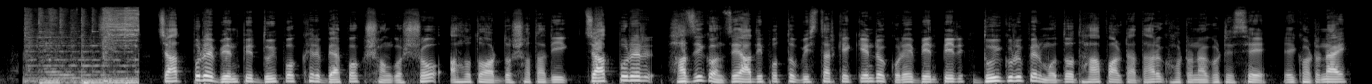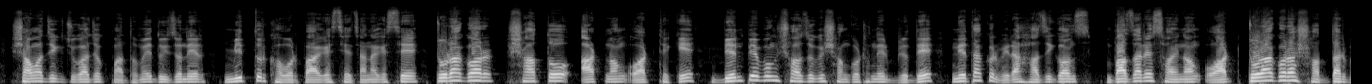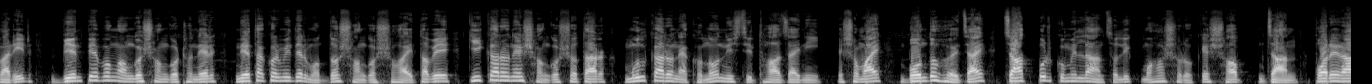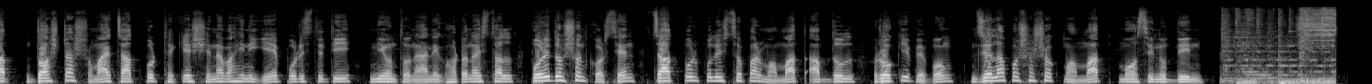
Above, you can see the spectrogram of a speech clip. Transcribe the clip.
চাঁদপুরে বিএনপির দুই পক্ষের ব্যাপক সংঘর্ষ আহত অর্ধ শতাধিক চাঁদপুরের হাজীগঞ্জে আধিপত্য বিস্তারকে কেন্দ্র করে বিএনপির দুই গ্রুপের মধ্যে ধা পাল্টাধার ঘটনা ঘটেছে। এই ঘটনায় সামাজিক যোগাযোগ মাধ্যমে দুইজনের মৃত্যুর খবর পাওয়া গেছে। জানা গেছে, টোরাগড় সাত ও আট নং ওয়ার্ড থেকে বিএনপি এবং সহযোগী সংগঠনের বিরুদ্ধে নেতাকর্মীরা হাজীগঞ্জ বাজারে ছয় নং ওয়ার্ড টোরাগড়া সর্দার বাড়ির বিএনপি এবং অঙ্গ সংগঠনের নেতাকর্মীদের মধ্যে সংঘর্ষ হয়। তবে কী কারণে সংঘর্ষ তার মূল কারণ এখনও নিশ্চিত হওয়া যায়নি। এ সময় বন্ধ হয়ে যায় চাঁদপুর কুমিল্লা আঞ্চলিক মহাসড়কে সব যান। পরে রাত দশটার সময় চাঁদপুর থেকে সেনাবাহিনী গিয়ে পরিস্থিতি নিয়ন্ত্রণে আনে। ঘটনাস্থল পরিদর্শন করছেন চাঁদপুর পুলিশ সুপার মোহাম্মদ আব্দুল রকিব এবং জেলা প্রশাসক মোহাম্মদ মহসিন উদ্দিন।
